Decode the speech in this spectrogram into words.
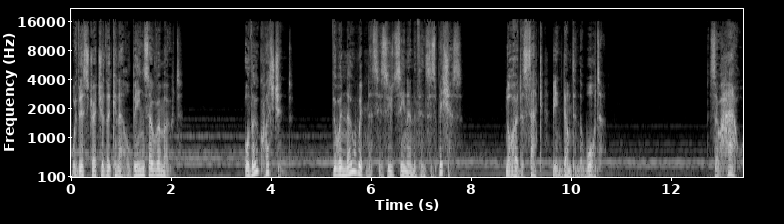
With this stretch of the canal being so remote. Although questioned, there were no witnesses who'd seen anything suspicious, nor heard a sack being dumped in the water. So, how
